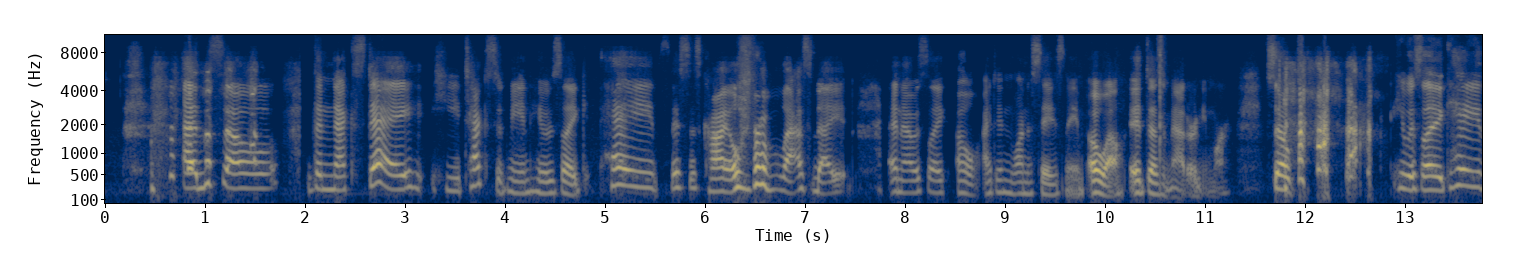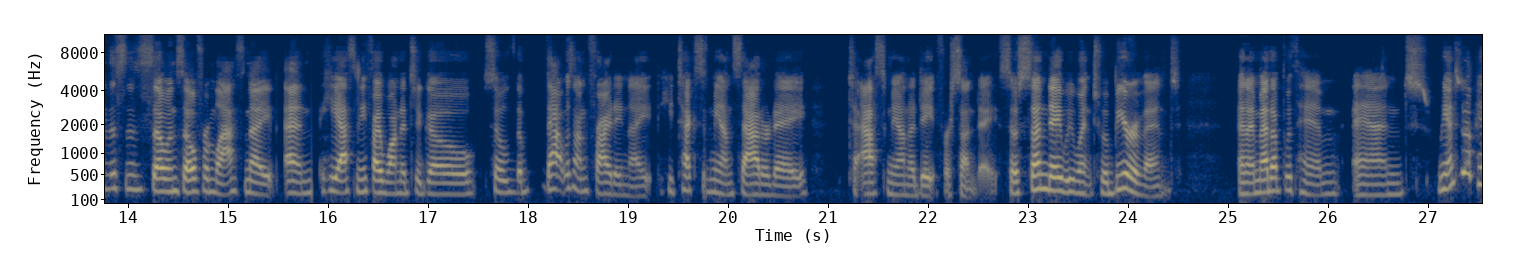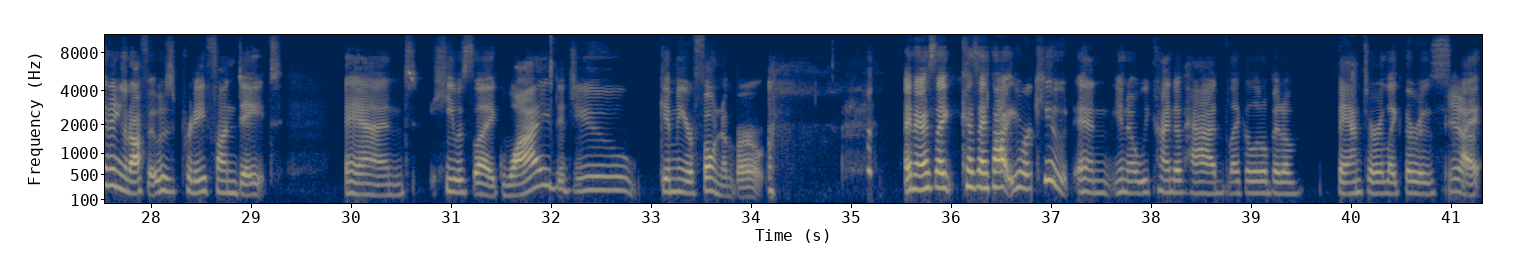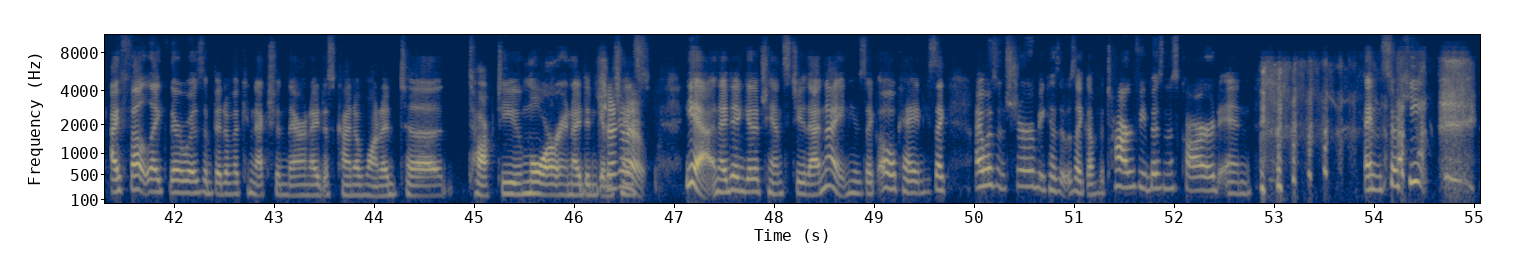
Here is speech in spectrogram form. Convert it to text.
and so the next day he texted me and he was like, Hey, this is Kyle from last night. And I was like, Oh, I didn't want to say his name. Oh, well, it doesn't matter anymore. So he was like, "Hey, this is so and so from last night," and he asked me if I wanted to go. So the that was on Friday night. He texted me on Saturday to ask me on a date for Sunday. So Sunday we went to a beer event, and I met up with him, and we ended up hitting it off. It was a pretty fun date, and he was like, "Why did you give me your phone number?" and I was like, "Cause I thought you were cute," and you know, we kind of had like a little bit of banter like there was Yeah. I, I felt like there was a bit of a connection there and i just kind of wanted to talk to you more and i didn't get Check a chance yeah and i didn't get a chance to that night and he was like oh okay and he's like i wasn't sure because it was like a photography business card and and so he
